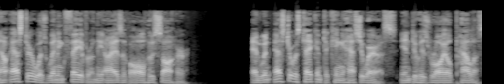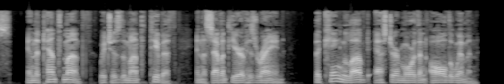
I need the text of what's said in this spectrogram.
Now Esther was winning favor in the eyes of all who saw her. And when Esther was taken to King Ahasuerus into his royal palace, in the tenth month, which is the month Tebeth, in the seventh year of his reign, the king loved Esther more than all the women,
